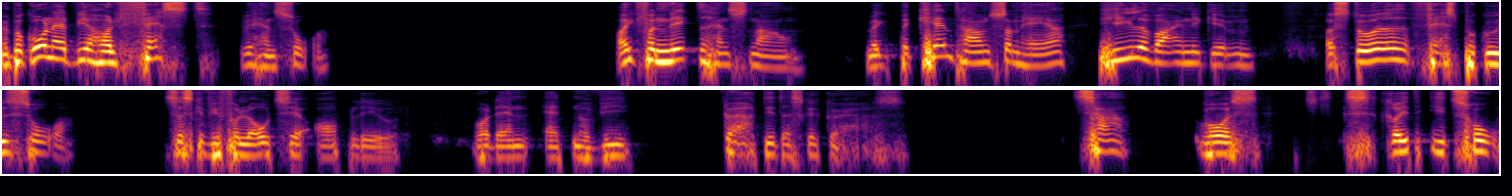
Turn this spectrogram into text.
Men på grund af, at vi har holdt fast ved hans ord, og ikke fornægtet hans navn, men bekendt ham som herre hele vejen igennem, og stået fast på Guds ord, så skal vi få lov til at opleve, hvordan at når vi gør det, der skal gøres, tager vores skridt i tro,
